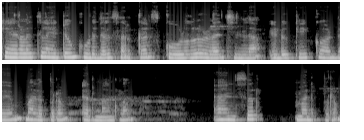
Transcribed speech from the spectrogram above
കേരളത്തിൽ ഏറ്റവും കൂടുതൽ സർക്കാർ സ്കൂളുകളുള്ള ജില്ല ഇടുക്കി കോട്ടയം മലപ്പുറം എറണാകുളം. ആൻസർ മലപ്പുറം.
